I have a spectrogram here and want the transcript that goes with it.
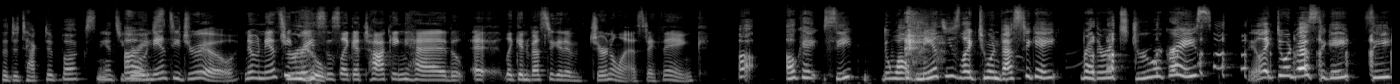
the detective books, Nancy Oh, Nancy Drew. No, Nancy Drew. Grace is like a talking head, uh, like investigative journalist, I think. Okay, see? Well, Nancy's like to investigate, whether it's Drew or Grace. They like to investigate. See?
